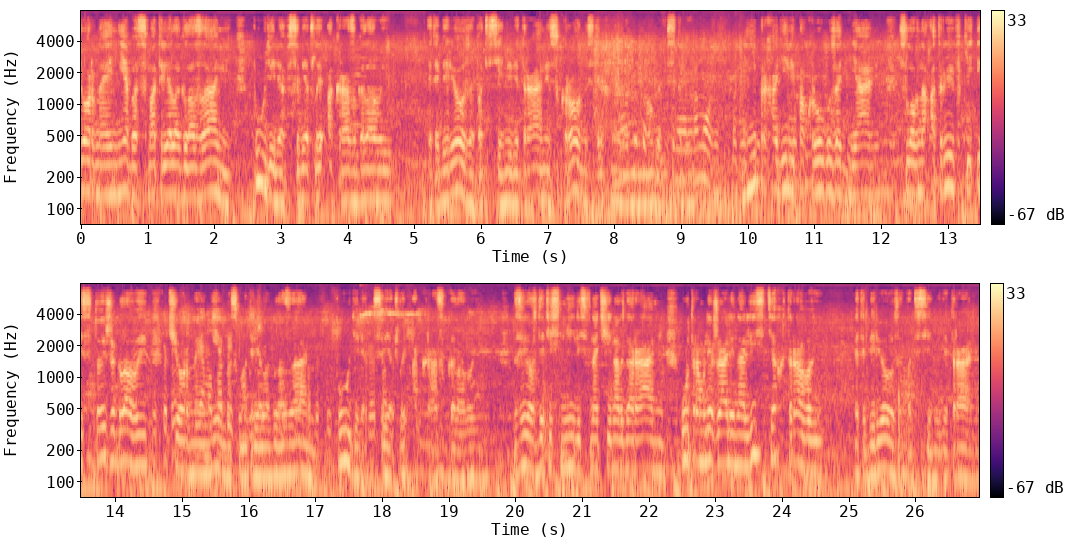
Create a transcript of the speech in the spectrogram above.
черное небо смотрело глазами Пуделя в светлый окрас головы. Эта береза под всеми ветрами с кроны стряхнула Ну, немного в подойти. Дни проходили по кругу за днями, словно отрывки из той же главы. Черное небо смотрело глазами, пуделя Прямо светлый окрас головы. Звезды теснились в ночи над горами, утром лежали на листьях травы. Эта береза под всеми ветрами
